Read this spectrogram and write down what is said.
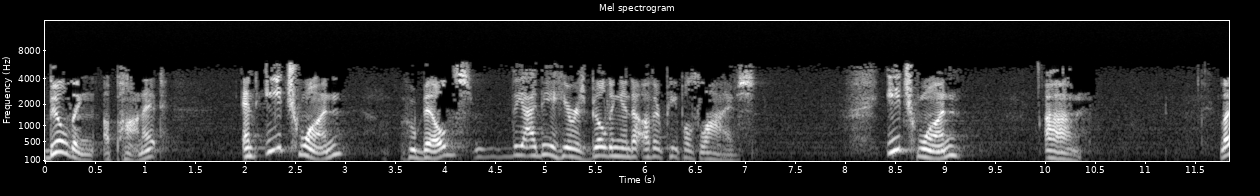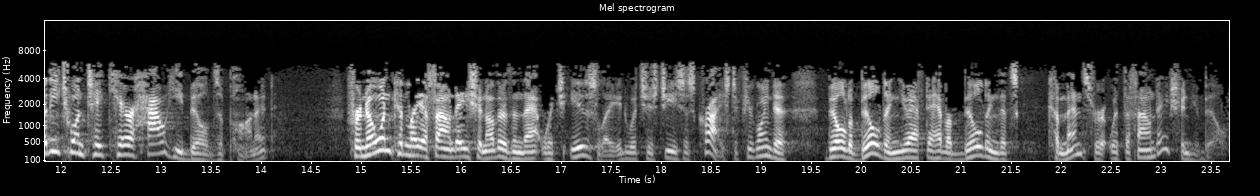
building upon it. And each one who builds, the idea here is building into other people's lives. Each one, um, let each one take care how he builds upon it. For no one can lay a foundation other than that which is laid, which is Jesus Christ. If you're going to build a building, you have to have a building that's commensurate with the foundation you build.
